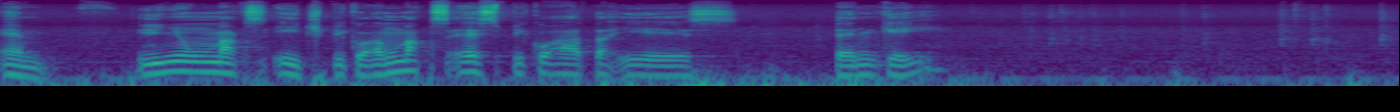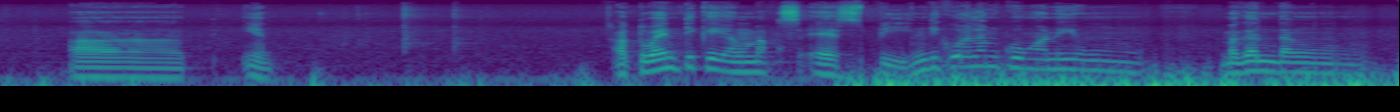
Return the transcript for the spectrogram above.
M. Yun yung max HP ko. Ang max SP ko ata is 10k. At yun. At 20k ang max SP. Hindi ko alam kung ano yung magandang ah,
